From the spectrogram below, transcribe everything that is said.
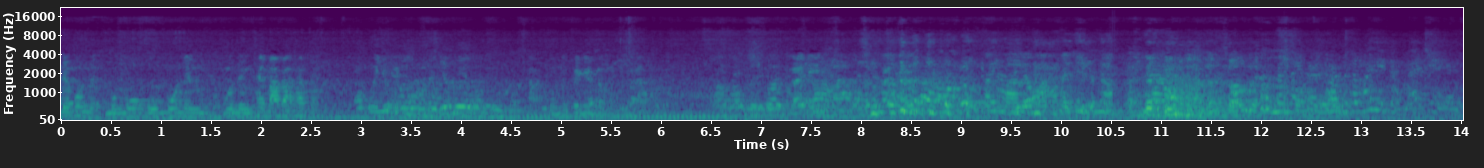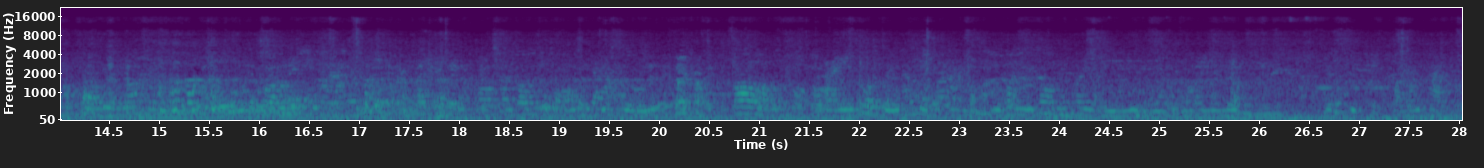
เดี๋ยวหมู่หนึ่งหมู่หมู่หมู่หมู่หนึ่งหมู่หนึ่งใครมาบ้างครับหมู่มือยกมือยกมือหมู่หนึ่งเป็นไงบ้างที่บ้านหลายดีหลายดีใครมาแล้วครับใครมีปัญหาใช่ครับก็ไหลทั่วถึงทั้งหมู่บ้านหมู่บ้านนี้ก็ไม่ค่อยใหญ่เหมือนหมู่อื่นเนาะเล็กเจ็ดสิบกว่าหลังคาก็ใช้น้ำได้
